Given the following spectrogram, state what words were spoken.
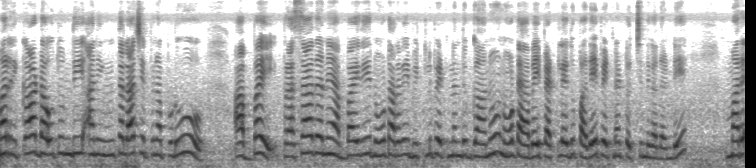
మరి రికార్డ్ అవుతుంది అని ఇంతలా చెప్పినప్పుడు ఆ అబ్బాయి ప్రసాద్ అనే అబ్బాయిది నూట అరవై బిట్లు పెట్టినందుకు గాను నూట యాభై పెట్టలేదు పదే పెట్టినట్టు వచ్చింది కదండి. మరి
